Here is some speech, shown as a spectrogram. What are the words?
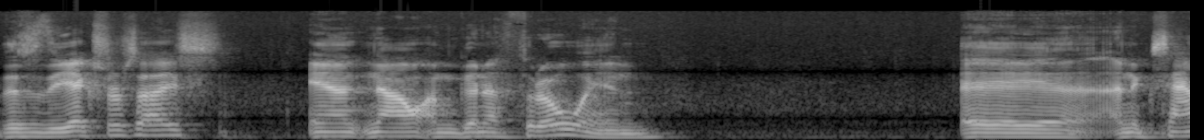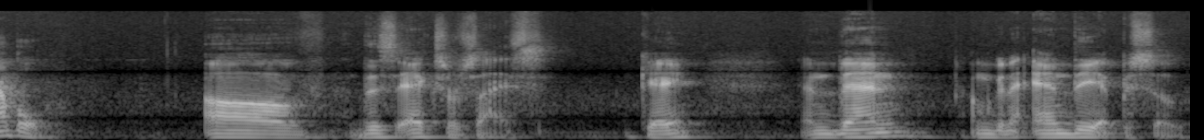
This is the exercise, and now I'm gonna throw in a, an example of this exercise, okay? And then I'm gonna end the episode.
